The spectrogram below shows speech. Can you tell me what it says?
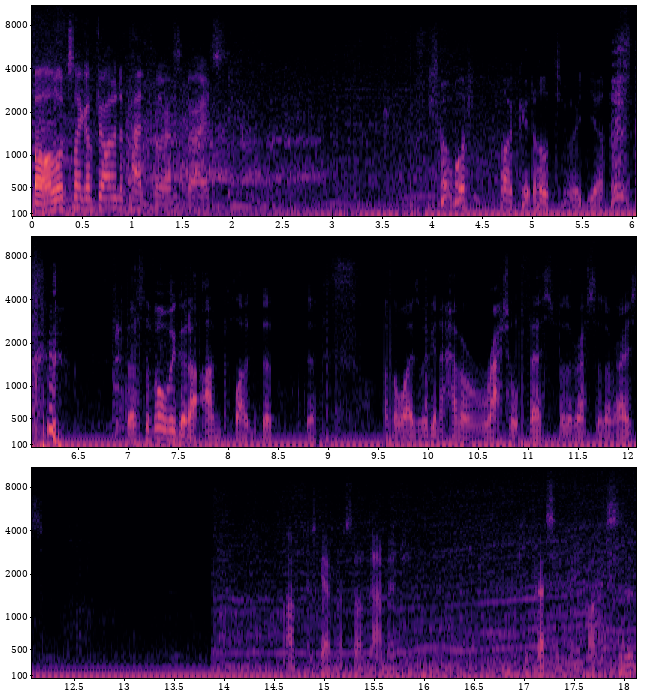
Well, it looks like I'm driving the pad for the rest of the race. You know what? Fuck it, I'll join ya. First of all, we gotta unplug the, the. Otherwise, we're gonna have a rattle fest for the rest of the race. I've just gave myself damage. I keep pressing B by accident.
